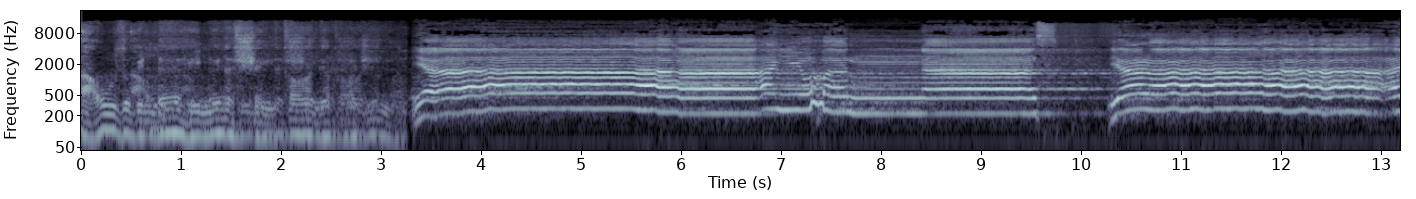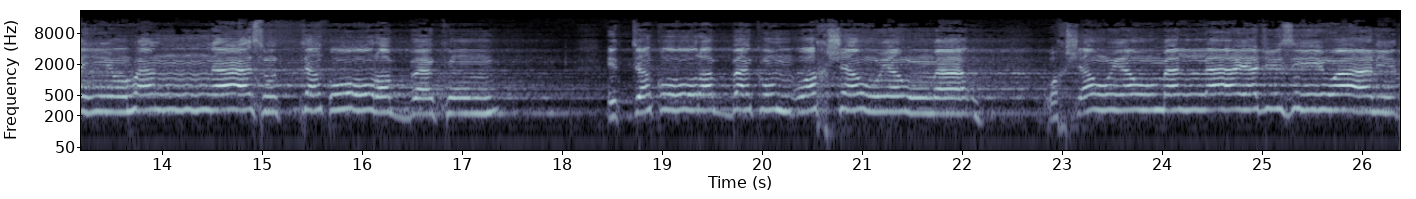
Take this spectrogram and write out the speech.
أعوذ بالله من الشيطان الرجيم. يا أيها الناس يا أيها الناس اتقوا ربكم اتقوا ربكم واخشوا يوما واخشوا يوما لا يجزي والد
